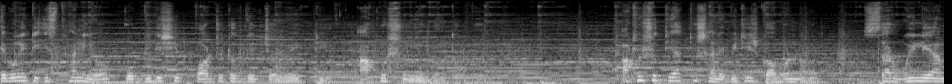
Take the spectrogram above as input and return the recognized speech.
এবং এটি স্থানীয় ও বিদেশি পর্যটকদের জন্য একটি আকর্ষণীয় গন্তব্য। আঠারোশো তিয়াত্তর সালে British governor sir William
